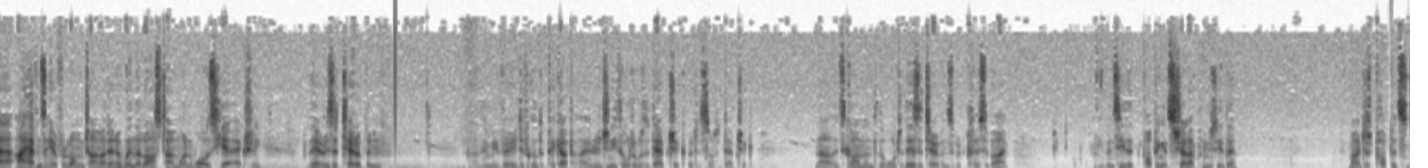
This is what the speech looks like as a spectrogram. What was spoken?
Uh, I haven't been here for a long time. I don't know when the last time one was here, actually. There is a terrapin. I think it'd be very difficult to pick up. I originally thought it was a dabchick, but it's not a dabchick. No, it's gone under the water. There's a terrapin, it's a bit closer by. You can see that popping its shell up. Can you see it there? It might just pop its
